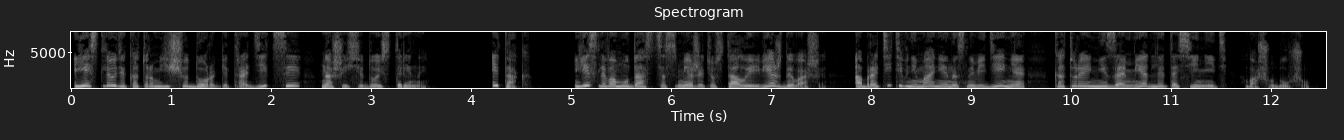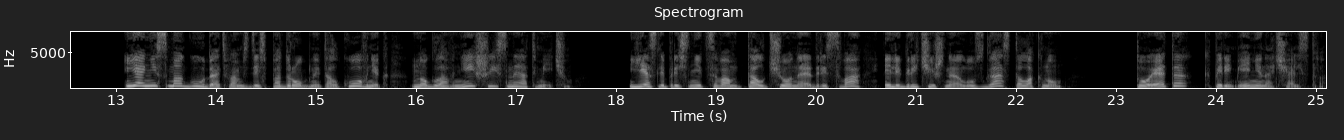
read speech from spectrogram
Есть люди, которым еще дороги традиции нашей седой старины. Итак, если вам удастся смежить усталые вежды ваши, обратите внимание на сновидение, которое не замедлит осенить вашу душу. Я не смогу дать вам здесь подробный толковник, но главнейшие сны отмечу. Если приснится вам толченая дресва или гречишная лузга с толокном, то это к перемене начальства.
